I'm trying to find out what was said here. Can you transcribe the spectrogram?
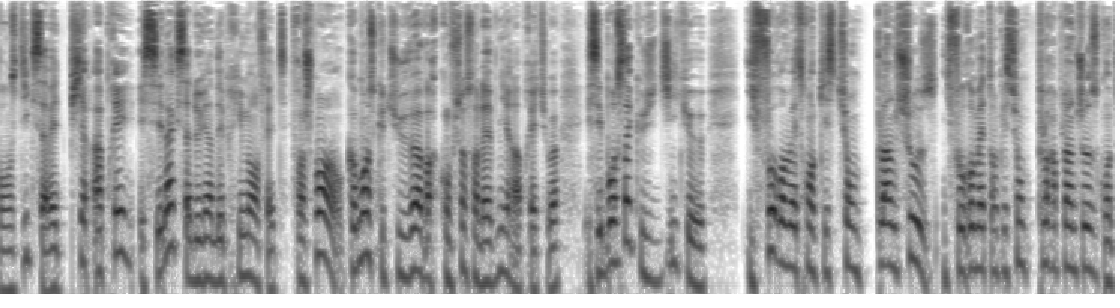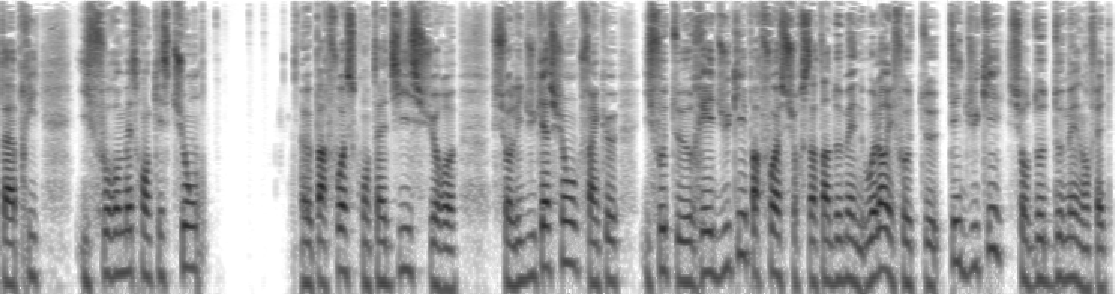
bon on se dit que ça va être pire après. Et c'est là que ça devient déprimant en fait. Franchement, comment est-ce que tu veux avoir confiance en l'avenir après, tu vois? Et c'est pour ça que je dis que il faut remettre en question plein de choses. Il faut remettre en question plein plein de choses qu'on t'a appris. Il faut remettre en question euh, parfois ce qu'on t'a dit sur euh, sur l'éducation, enfin que il faut te rééduquer parfois sur certains domaines, ou alors il faut te t'éduquer sur d'autres domaines en fait.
